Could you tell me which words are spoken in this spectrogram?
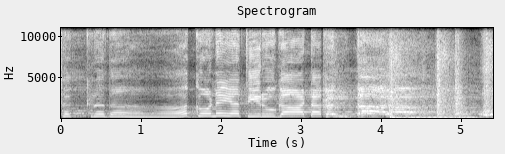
ಕಾಲಚಕ್ರದ ಕೊನೆಯ ತಿರುಗಾಟ. ಕಂತಾರ ಓ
